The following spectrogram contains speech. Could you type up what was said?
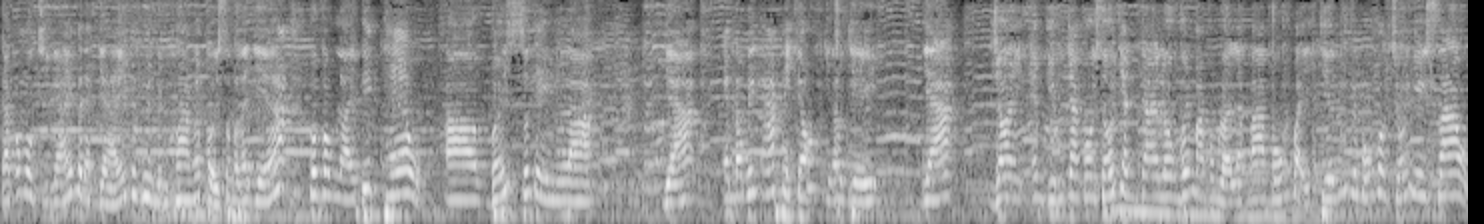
Đã có một chị gái và đặt giải với quyền Bình Khoa ở vội số là giá và vòng loại tiếp theo à, với số tiền là dạ em đâu biết áp hay chót gì đâu chị. Dạ rồi em kiểm tra con số cho anh trai luôn với mã vòng loại là 3479 với bốn con số như sau.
